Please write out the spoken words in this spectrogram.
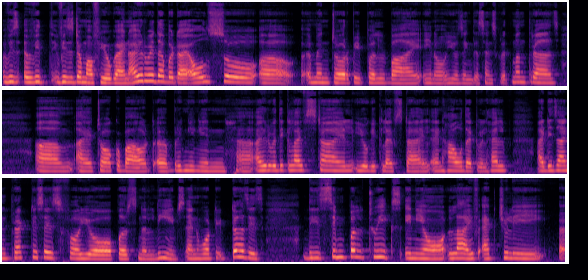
with, with wisdom of yoga and ayurveda but i also uh, mentor people by you know using the sanskrit mantras um, i talk about uh, bringing in uh, ayurvedic lifestyle yogic lifestyle and how that will help i design practices for your personal needs and what it does is these simple tweaks in your life actually uh,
